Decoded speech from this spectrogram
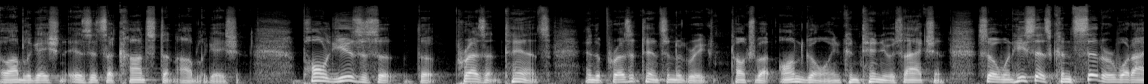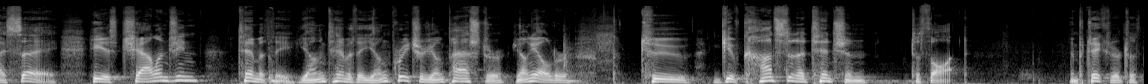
obligation is it's a constant obligation. Paul uses the, the present tense, and the present tense in the Greek talks about ongoing, continuous action. So when he says, consider what I say, he is challenging Timothy, young Timothy, young preacher, young pastor, young elder, to give constant attention to thought, in particular to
